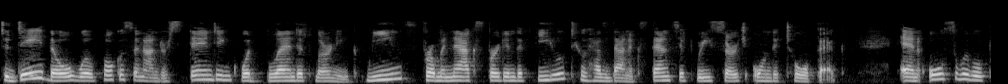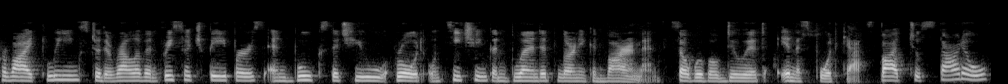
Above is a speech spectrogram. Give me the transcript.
Today, though, we'll focus on understanding what blended learning means from an expert in the field who has done extensive research on the topic. And also we will provide links to the relevant research papers and books that you wrote on teaching and blended learning environments. So we will do it in this podcast. But to start off,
